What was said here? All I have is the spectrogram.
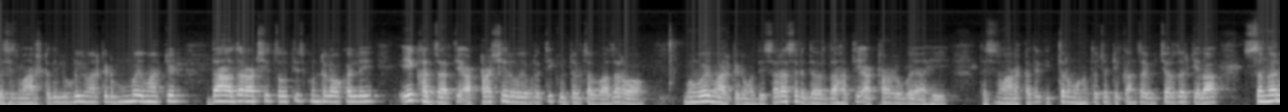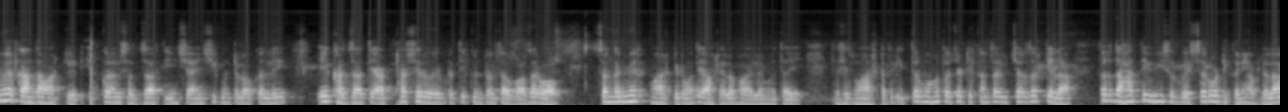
तसेच महाराष्ट्रातील पुढील मार्केट मुंबई मार्केट दहा हजार आठशे चौतीस क्विंटल अवकाले एक हजार ते अठराशे रुपये प्रति क्विंटलचा बाजारभाव मुंबई मार्केटमध्ये सरासरी दर दहा ते अठरा रुपये आहे. तसेच महाराष्ट्रातील इतर महत्त्वाच्या ठिकाणचा विचार जर केला संगमेर कांदा मार्केट एकोणावीस हजार तीनशे ऐंशी क्विंटल अवकाले एक हजार ते अठराशे रुपये प्रति क्विंटलचा बाजारभाव संगमेर मार्केटमध्ये आपल्याला पाहायला मिळत आहे. तसेच महाराष्ट्रातील इतर महत्त्वाच्या ठिकाणचा विचार जर केला तर दहा ते वीस रुपये सर्व ठिकाणी आपल्याला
